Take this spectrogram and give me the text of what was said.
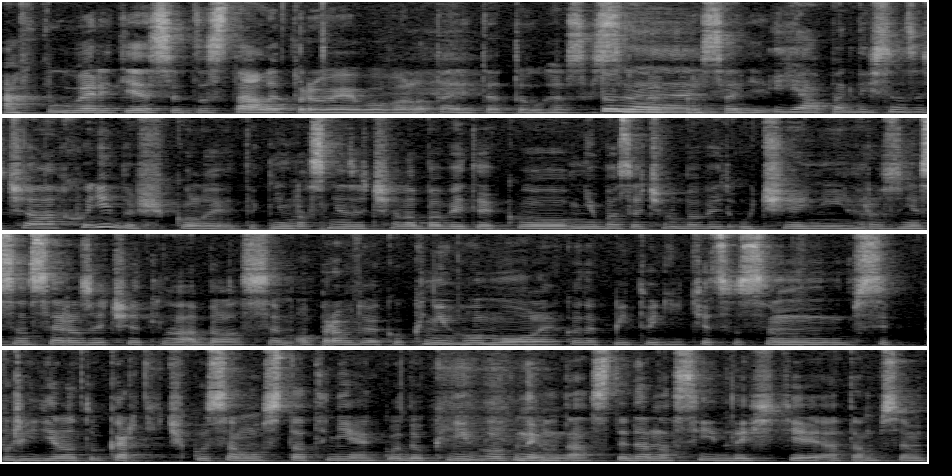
A v pubertě se to stále projevovalo, tady ta touha se to sebe ne. prosadit? Já pak, když jsem začala chodit do školy, tak mě vlastně začala bavit jako, mě začalo bavit učení. Hrozně jsem se rozečetla a byla jsem opravdu jako knihomol, jako takový to dítě, co jsem si pořídila tu kartičku samostatně jako do knihovny u nás teda na sídlišti a tam jsem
